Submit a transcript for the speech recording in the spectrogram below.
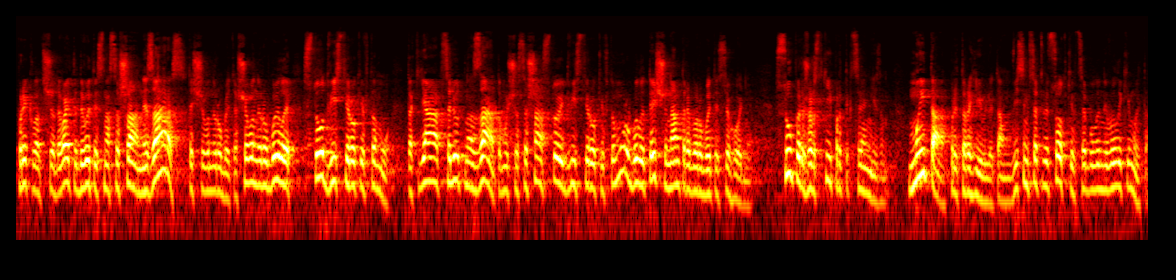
приклад, що давайте дивитись на США не зараз, те, що вони роблять, а що вони робили 100-200 років тому. Так я абсолютно за, тому що США 100 і 200 років тому робили те, що нам треба робити сьогодні. Супер жорсткий протекціонізм. Мита при торгівлі там 80% це були невеликі мита.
